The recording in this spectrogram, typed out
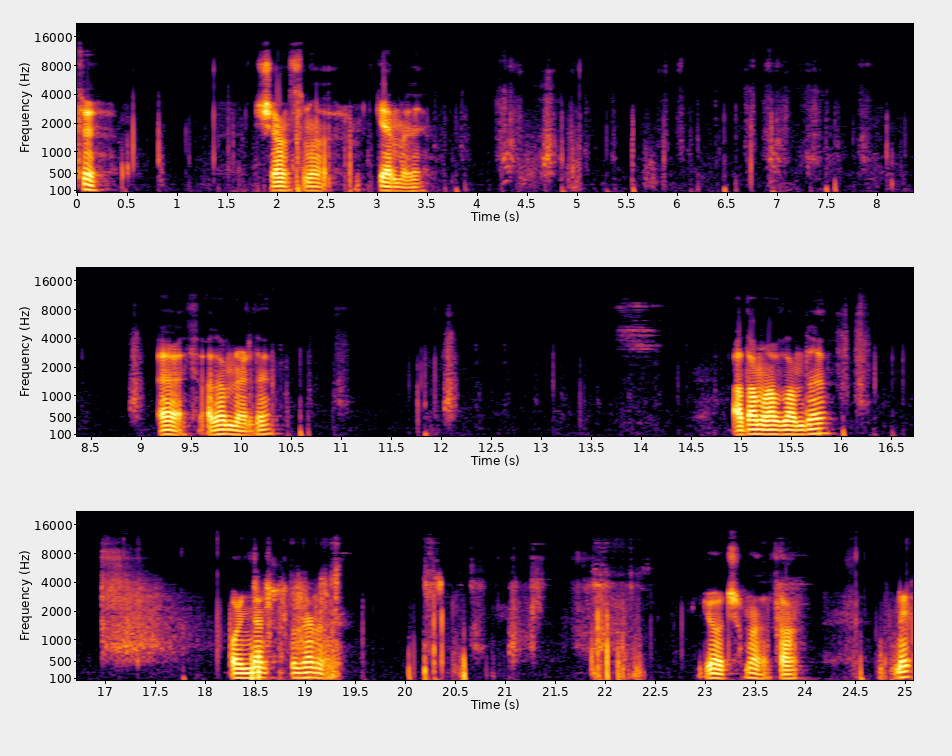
Tüh. Şansıma gelmedi. Evet adam nerede? Adam avlandı. Oyundan çıktı değil mi? Yok çıkmadı tamam. Neyse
